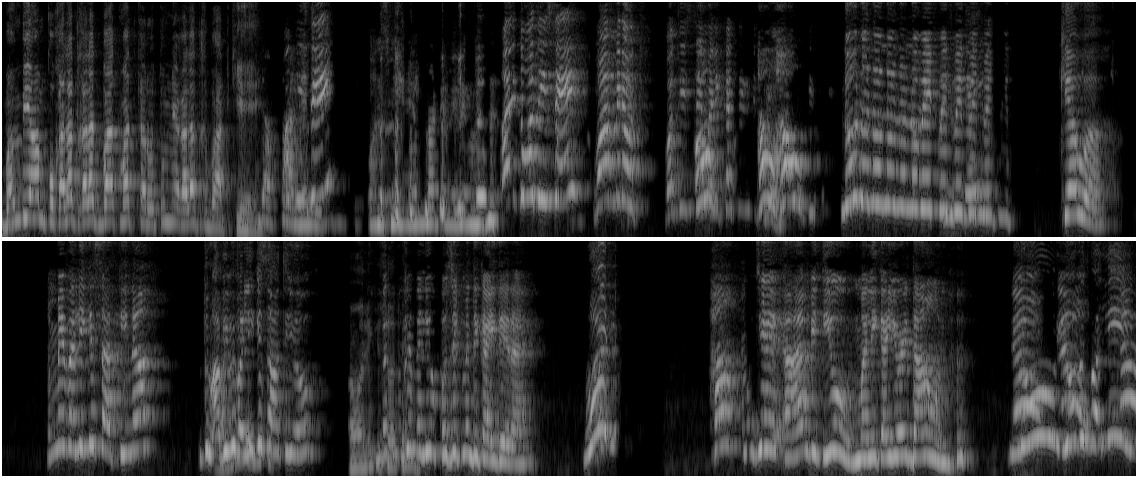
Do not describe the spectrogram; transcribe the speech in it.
Bambi हम गलत गलत बात मत करो। तुमने गलत बात की है। Once me I am not available what he say one minute what he say मैंने cut how how No, no, wait, wait, wait, wait, wait, wait. क्या हुआ? मैं वली के साथ थी ना। तुम अभी भी वली के साथ ही हो? हवाले के साथ मुझे वली अपोजिट में दिखाई दे रहा है। व्हाट हाँ मुझे I am with you Malika you are down with Wali. No,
